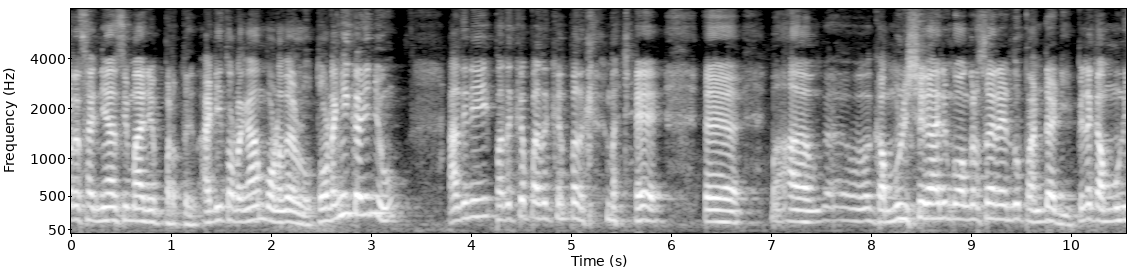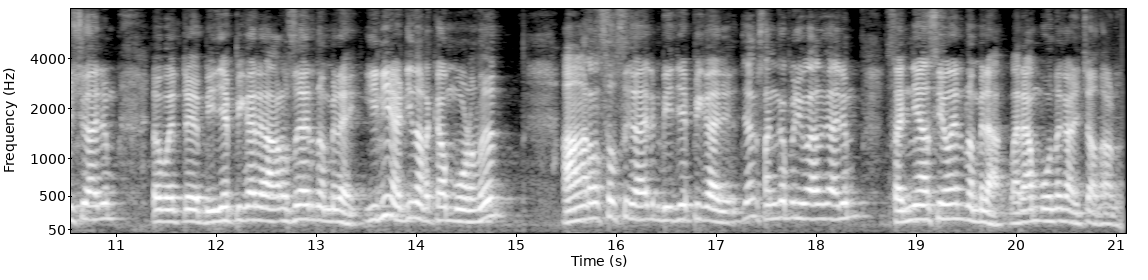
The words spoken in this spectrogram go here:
കുറേ സന്യാസിമാർ ഇപ്പുറത്ത്. അടി തുടങ്ങാൻ പോണതേ ഉള്ളൂ. തുടങ്ങിക്കഴിഞ്ഞു. അതിന് പതുക്കെ പതുക്കെ പതുക്കെ മറ്റേ കമ്മ്യൂണിസ്റ്റുകാരും കോൺഗ്രസ്സുകാരായിരുന്നു പണ്ട് അടി. പിന്നെ കമ്മ്യൂണിസ്റ്റുകാരും മറ്റേ ബി ജെ പിക്കാരും ആർ എസ്സുകാരും തമ്മിലായി. ഇനി അടി നടക്കാൻ പോണത് ആർ എസ് എസ്സുകാരും ബി ജെ പിക്കാർ സംഘപരിവാറുകാരും സന്യാസിമാരും തമ്മിലാണ് വരാൻ പോകുന്ന കാഴ്ച അതാണ്.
